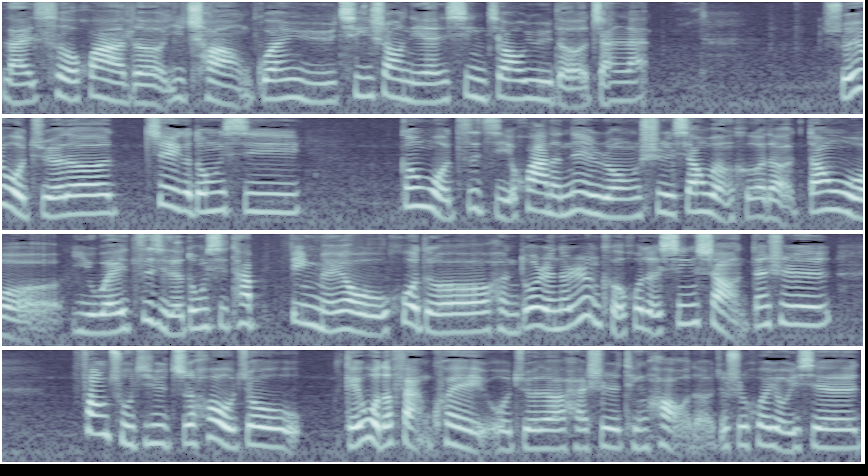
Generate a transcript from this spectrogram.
来策划的一场关于青少年性教育的展览，所以我觉得这个东西。跟我自己画的内容是相吻合的。当我以为自己的东西它并没有获得很多人的认可或者欣赏，但是放出去之后，就给我的反馈，我觉得还是挺好的，就是会有一些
